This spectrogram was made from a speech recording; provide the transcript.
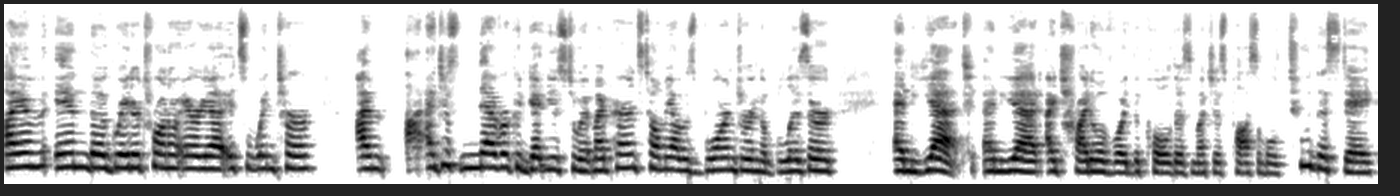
I am in the greater Toronto area. It's winter. I'm I just never could get used to it. My parents tell me I was born during a blizzard and yet and yet I try to avoid the cold as much as possible to this day.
